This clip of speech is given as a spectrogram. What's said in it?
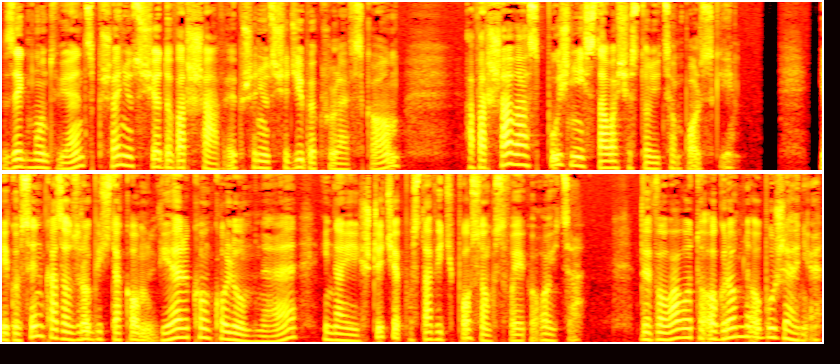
Zygmunt więc przeniósł się do Warszawy, przeniósł siedzibę królewską, a Warszawa później stała się stolicą Polski. Jego syn kazał zrobić taką wielką kolumnę i na jej szczycie postawić posąg swojego ojca. Wywołało to ogromne oburzenie,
